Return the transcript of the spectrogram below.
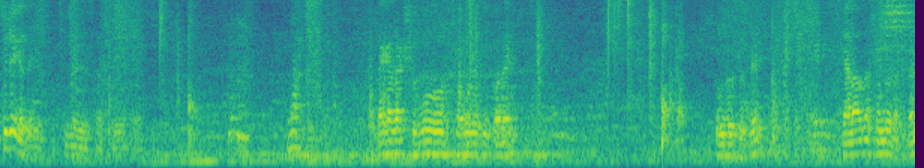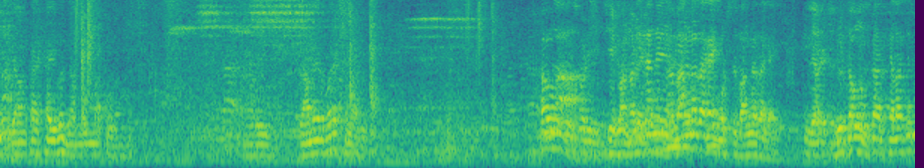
ছুটে গেছে না। দেখা যাক শুভ সকলে কি করে। সুন্দর আছে তাই না? জামটা খাইব জাম মা করলাম আর এই জামের ভয়ে খেলা দিচ্ছে না, সরি যে বাংলা জায়গায় পড়ছে বাংলা জায়গায়। চমৎকার খেলা ছিল।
